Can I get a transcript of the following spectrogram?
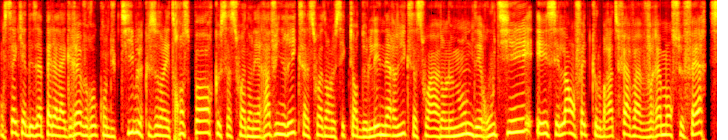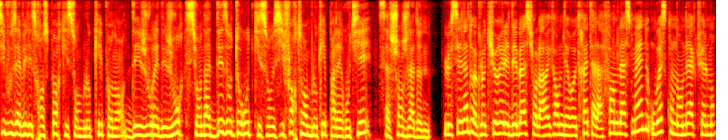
On sait qu'il y a des appels à la grève reconductible, que ce soit dans les transports, que ce soit dans les raffineries, que ce soit dans le secteur de l'énergie, que ce soit dans le monde des routiers. Et c'est là, en fait, que le bras de fer va vraiment se faire. Si vous avez des transports qui sont bloqués pendant des jours et des jours, si on a des autoroutes qui sont aussi fortement bloquées par les routiers, ça change la donne. Le Sénat doit clôturer les débats sur la réforme des retraites à la fin de la semaine. Où est-ce qu'on en est actuellement?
